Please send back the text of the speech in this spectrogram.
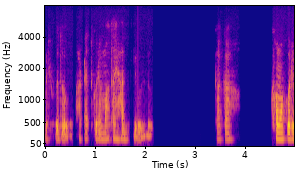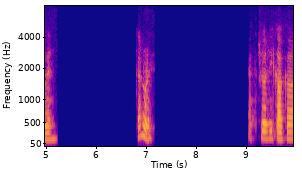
হরিপদ হঠাৎ করে মাথায় হাত দিয়ে বলল, "কাকা ক্ষমা করবেন।" "কেন রে?" "অ্যাকচুয়ালি কাকা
